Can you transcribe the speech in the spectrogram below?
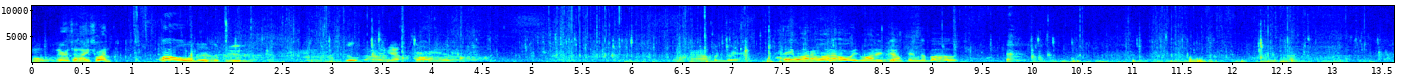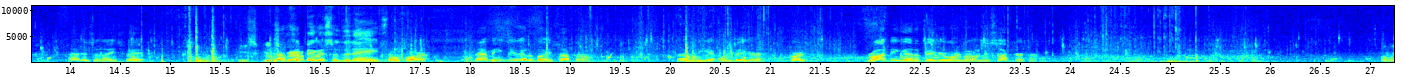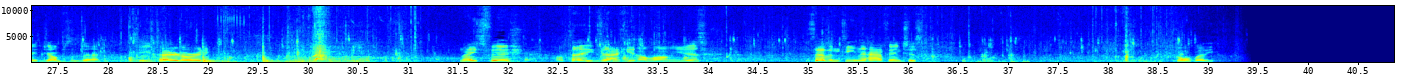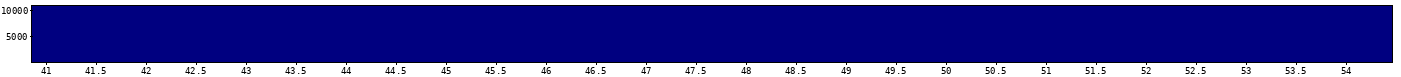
there. Oh, there's a nice one. Oh, Whoa! there's a beauty. Still got him, yep, there he is. What happened there? They want to want to always want to jump in the boat. That is a nice fish. He's good That's scrapper. the biggest of the day so far. That means you got to buy supper. Have to get one bigger. Of course, Rodney got a bigger one, but it was a sucker. How many jumps is that? He's tired already. Nice fish. I'll tell you exactly how long he is. 17 and a half inches. Go, buddy.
